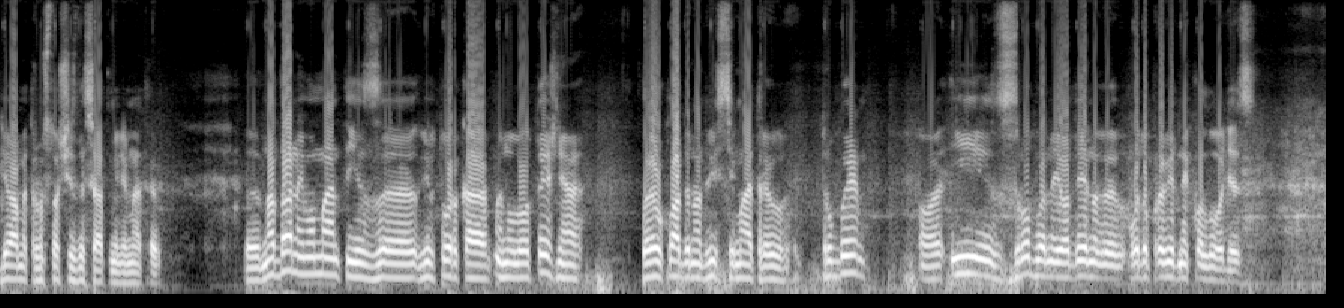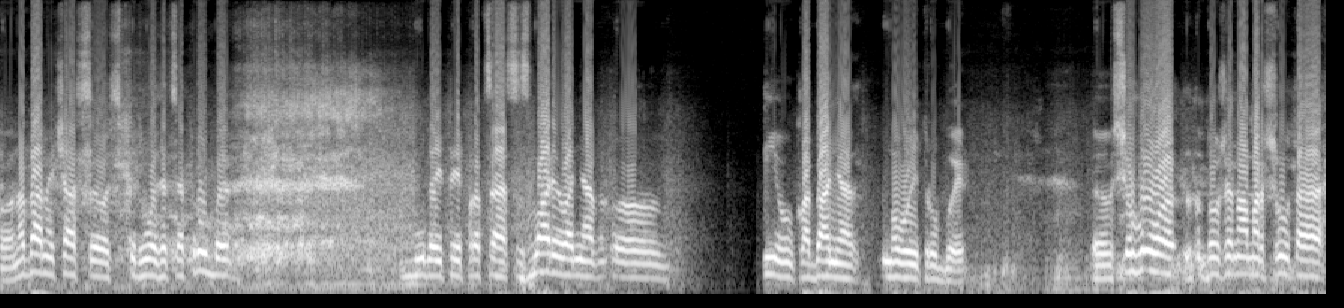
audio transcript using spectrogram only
діаметром 160 мм. На даний момент із вівторка минулого тижня переукладено 200 метрів труби і зроблений один е, водопровідний колодязь. На даний час е, ось підвозяться труби, буде йти процес зварювання і укладання нової труби. Е, Всього довжина маршрута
